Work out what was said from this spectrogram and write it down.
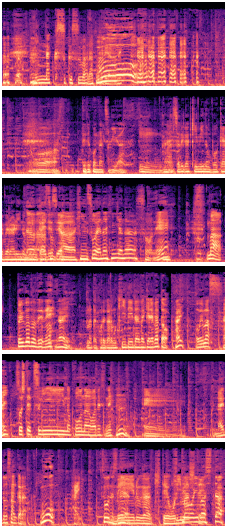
みんなクスクス笑ってるよね。おーおー出てこんな次が。うん。まあ、それが君のボキャブラリーの限界ですよ。あーそっか貧相やな、貧やな。そうね。まあ、ということでね、はい。またこれからも聞いていただければとはい。思います。はい。そして次のコーナーはですね、うん。えー、ライドウさんから、おはい、そうですね。メールが来ておりまして、した。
